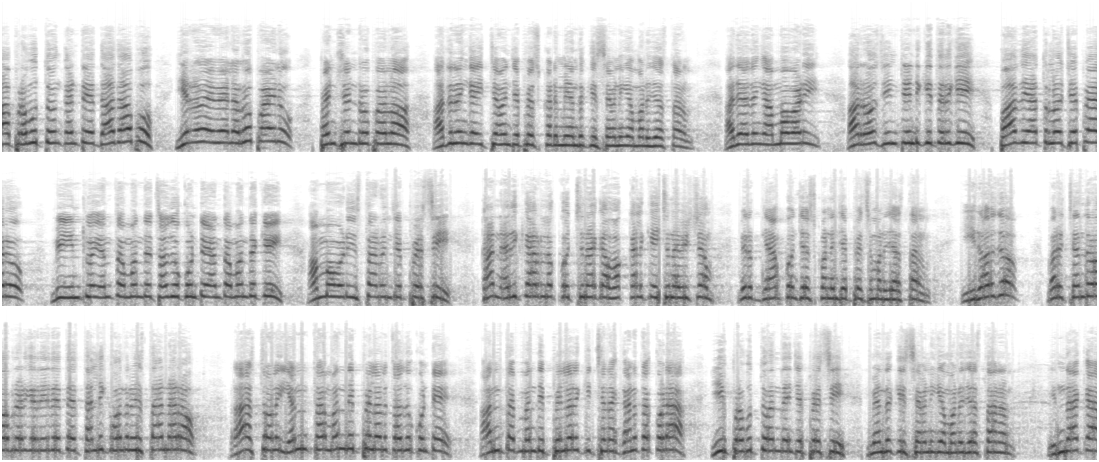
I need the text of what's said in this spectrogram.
ఆ ప్రభుత్వం కంటే దాదాపు ఇరవై వేల రూపాయలు పెన్షన్ రూపంలో అదనంగా ఇచ్చామని చెప్పేసి కూడా మీ అందరికీ సెవెన్గా మనం చేస్తాం అదేవిధంగా అమ్మఒడి ఆ రోజు ఇంటింటికి తిరిగి పాదయాత్రలో చెప్పారు. మీ ఇంట్లో ఎంతమంది చదువుకుంటే ఎంతమందికి అమ్మఒడి ఇస్తానని చెప్పేసి. కానీ అధికారంలోకి వచ్చినాక ఒక్కరికి ఇచ్చిన విషయం మీరు జ్ఞాపకం చేసుకోండి అని చెప్పేసి మనం చేస్తాను. ఈరోజు మరి చంద్రబాబు నాయుడు గారు ఏదైతే తల్లికి వందనం ఇస్తా అన్నారో రాష్ట్రంలో ఎంత మంది పిల్లలు చదువుకుంటే అంత మంది పిల్లలకి ఇచ్చిన ఘనత కూడా ఈ ప్రభుత్వం అని చెప్పేసి మీ అందరికీ సెవెన్గా మనం చేస్తాను. ఇందాక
